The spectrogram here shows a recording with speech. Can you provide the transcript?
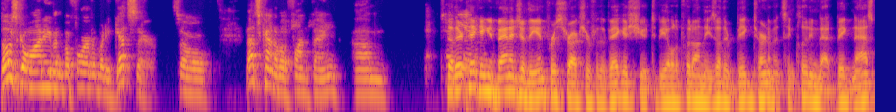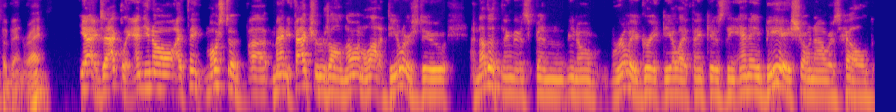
those go on even before everybody gets there. So that's kind of a fun thing. Um, So they're Yeah. taking advantage of the infrastructure for the Vegas shoot to be able to put on these other big tournaments, including that big NASP event, right? Yeah, exactly. And you know, I think most of uh, manufacturers all know, and a lot of dealers do. Another thing that's been, you know, really a great deal, I think, is the NABA show now is held,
